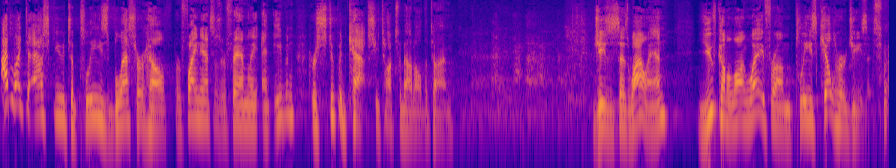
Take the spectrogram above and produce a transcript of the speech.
I'd like to ask you to please bless her health, her finances, her family, and even her stupid cat she talks about all the time. Jesus says, wow, Anne, You've come a long way from please kill her, Jesus. and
